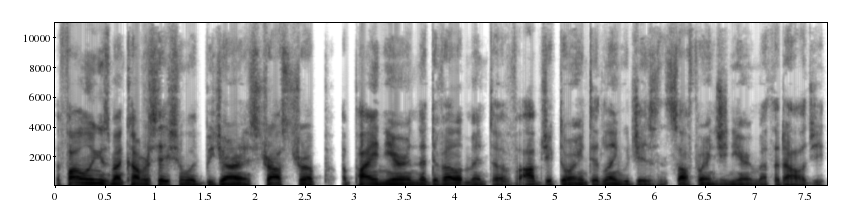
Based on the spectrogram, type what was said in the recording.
The following is my conversation with Bjarne Stroustrup, a pioneer in the development of object-oriented languages and software engineering methodology.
